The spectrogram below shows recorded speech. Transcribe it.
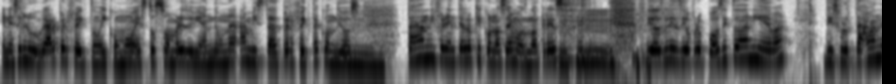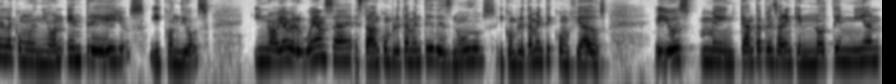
en ese lugar perfecto y cómo estos hombres vivían de una amistad perfecta con Dios. Mm. Tan diferente a lo que conocemos, ¿no crees? Dios les dio propósito a Adán y Eva, disfrutaban de la comunión entre ellos y con Dios y no había vergüenza, estaban completamente desnudos y completamente confiados. Ellos me encanta pensar en que no temían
